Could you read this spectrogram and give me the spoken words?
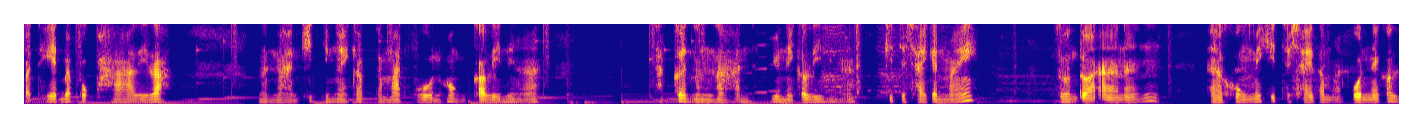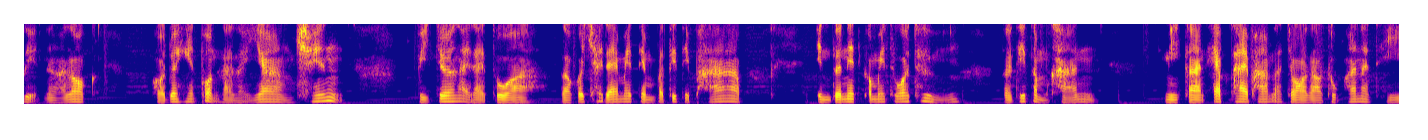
ประเทศแบบพกพาเลยล่ะหลานๆคิดยังไงกับสมาร์ทโฟนของเกาหลีเหนือ ถ้าเกิดหลานๆอยู่ในเกาหลีเหนือคิดจะใช้กันไหม ส่วนตัวอานั้น อาคงไม่คิดจะใช้สมาร์ทโฟนในเกาหลีเหนือหรอกเพราะด้วยเหตุผลหลาย ๆ อย่าง เช่น ฟีเจอร์หลาย ๆ ตัว เราก็ใช้ได้ไม่เต็มประสิทธิภาพ อินเทอร์เน็ตก็ไม่ทั่วถึง และที่สำคัญ มีการแอบถ่ายภาพหน้าจอเราทุก 5 นาที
